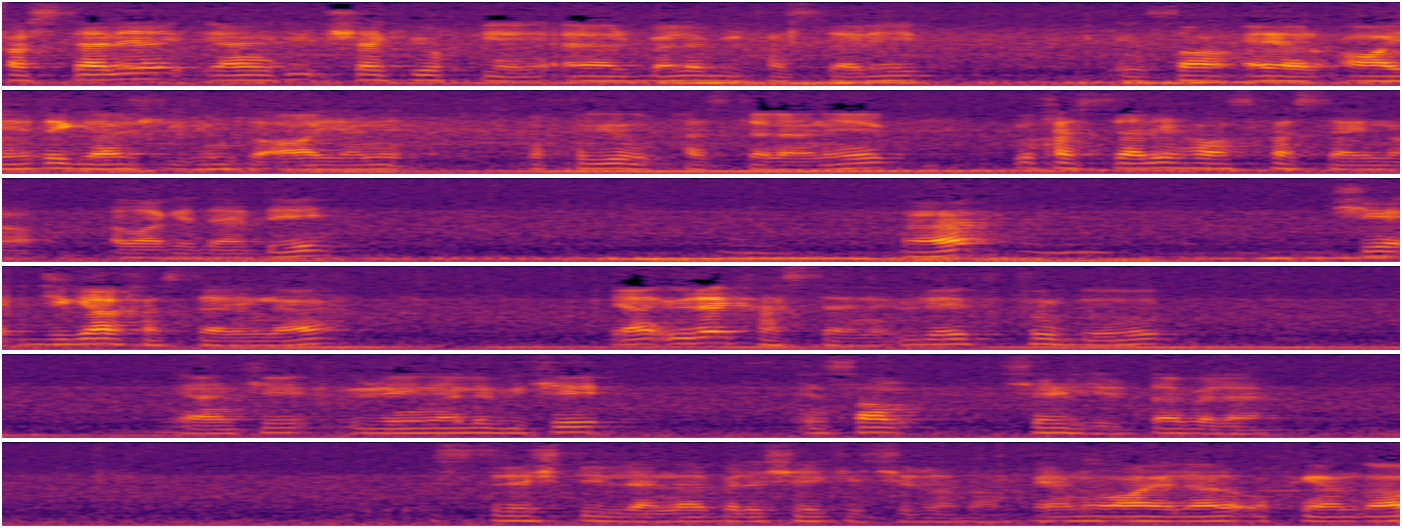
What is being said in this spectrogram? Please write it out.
xəstəlik, yəni ki, şək yoxdur, yəni əgər belə bir xəstəlik insan əgər ayədə gəlir ki, kimsə ayəni oxuyub, xəstələnib, bu xəstəlik hansı xəstəliyinə əlaqədərdir? Hə? Cigər xəstəliyinə? Yəni, ürək xəstəliyinə. Ürəyi tuturdu. Yəni ki, ürəyin elə bir ki, insan şey girir də belə streç deyirlər, belə şey keçirir adam. Yəni, o ayələri oxuyanda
